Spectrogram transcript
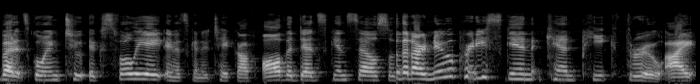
but it's going to exfoliate and it's going to take off all the dead skin cells so that our new pretty skin can peek through. I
